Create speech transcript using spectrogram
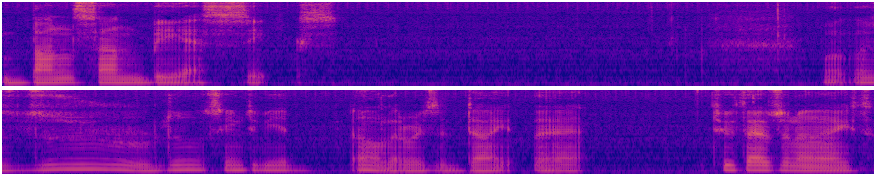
Bansan BS6. Well, there doesn't seem to be a... Oh, there is a date there. 2008,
